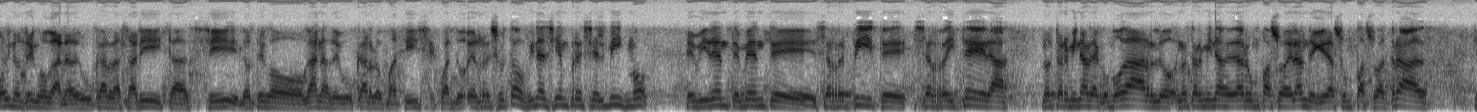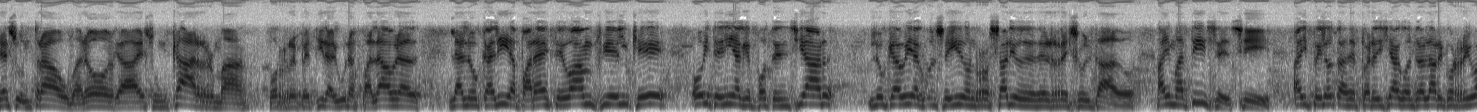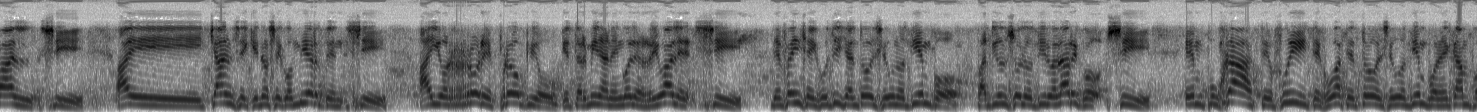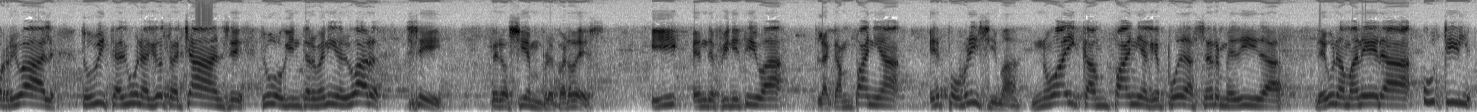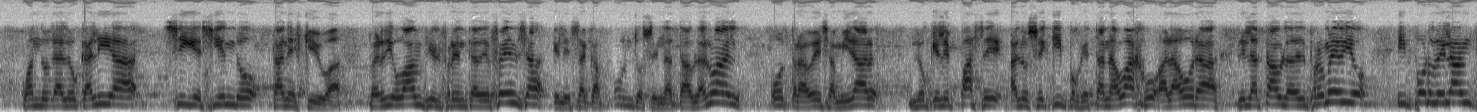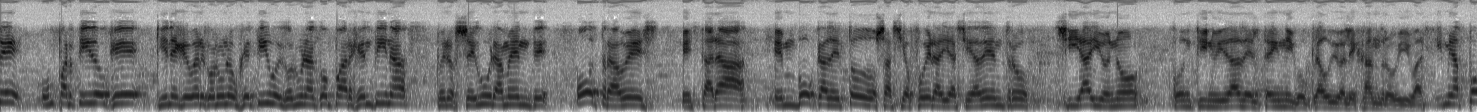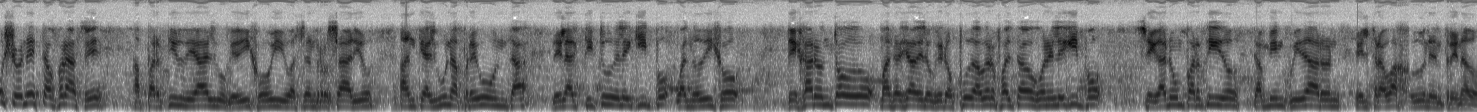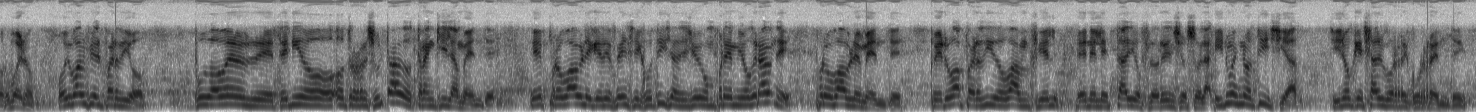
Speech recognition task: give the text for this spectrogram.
Hoy no tengo ganas de buscar las aristas, sí, no tengo ganas de buscar los matices. Cuando el resultado final siempre es el mismo, evidentemente se repite, se reitera, no terminás de acomodarlo, no terminás de dar un paso adelante, das un paso atrás, ya es un trauma, ¿no? Ya es un karma, por repetir algunas palabras, la localía para este Banfield que hoy tenía que potenciar lo que había conseguido en Rosario desde el resultado. ¿Hay matices? Sí. ¿Hay pelotas desperdiciadas contra el arco rival? Sí. ¿Hay chances que no se convierten? Sí. ¿Hay horrores propios que terminan en goles rivales? Sí. ¿Defensa y justicia en todo el segundo tiempo? ¿Pateó un solo tiro al arco? Sí. ¿Empujaste, fuiste, jugaste todo el segundo tiempo en el campo rival? ¿Tuviste alguna que otra chance? ¿Tuvo que intervenir el VAR? Sí. Pero siempre perdés. Y en definitiva, la campaña es pobrísima. No hay campaña que pueda ser medida de una manera útil cuando la localía sigue siendo tan esquiva. Perdió Banfield frente a Defensa, que le saca puntos en la tabla anual, otra vez a mirar lo que le pase a los equipos que están abajo a la hora de la tabla del promedio y por delante un partido que tiene que ver con un objetivo y con una Copa Argentina, pero seguramente otra vez estará en boca de todos hacia afuera y hacia adentro si hay o no continuidad del técnico Claudio Alejandro Vivas. Y me apoyo en esta frase a partir de algo que dijo Vivas en Rosario ante alguna pregunta de la actitud del equipo cuando dijo dejaron todo, más allá de lo que nos pudo haber faltado con el equipo, se ganó un partido, también cuidaron el trabajo de un entrenador. Bueno, hoy Banfield perdió, pudo haber eh, tenido otro resultado tranquilamente. ¿Es probable que Defensa y Justicia se lleve un premio grande? Probablemente. Pero ha perdido Banfield en el estadio Florencio Sola. Y no es noticia, sino que es algo recurrente.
